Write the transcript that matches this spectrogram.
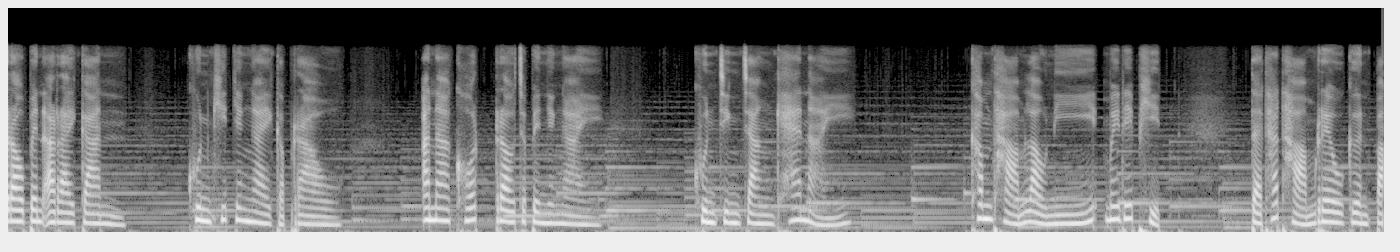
เราเป็นอะไรกัน คุณคิดยังไงกับเรา อนาคตเราจะเป็นยังไง คุณจริงจังแค่ไหนคำถามเหล่านี้ไม่ได้ผิด แต่ถ้าถามเร็วเกินไป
